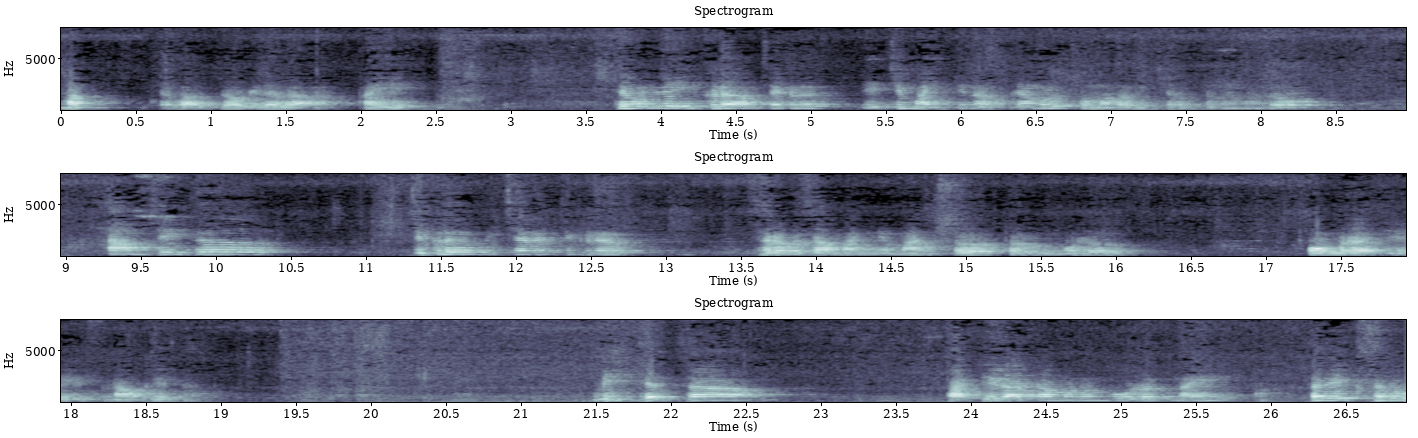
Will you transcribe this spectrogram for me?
मग त्याला जोडलेला आहे. ते म्हणले इकडं आमच्याकडे त्याची माहिती नसल्यामुळे तुम्हाला विचारतो. मी म्हणलो आमच्या इथं जिकडं विचारत तिकडं सर्वसामान्य माणसं तरुण मुलं ओमराजे हेच नाव घेतात. मी त्यांचा पाठीराखा म्हणून बोलत नाही तर एक सर्व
